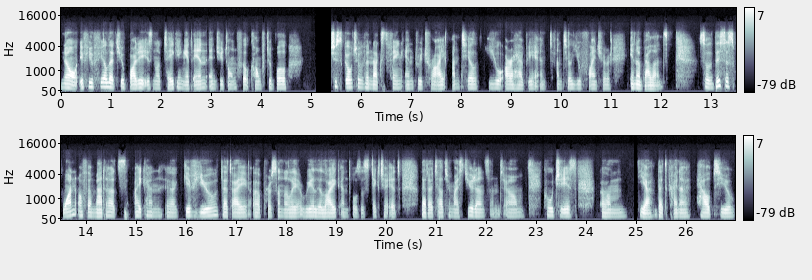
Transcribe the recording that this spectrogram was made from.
No, if you feel that your body is not taking it in and you don't feel comfortable, just go to the next thing and retry until you are happy and until you find your inner balance. So this is one of the methods I can uh, give you that I uh, personally really like and also stick to it that I tell to my students and um, coaches. Um, yeah, that kind of helps you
